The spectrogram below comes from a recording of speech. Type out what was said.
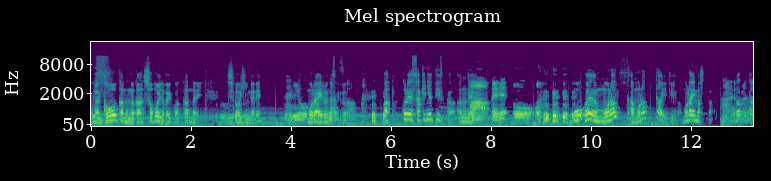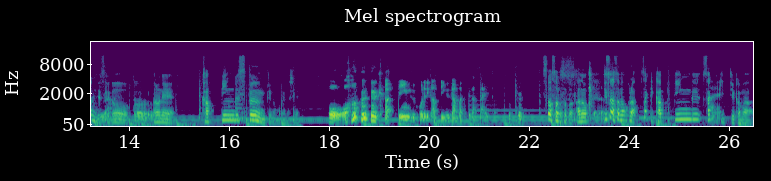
まあ、豪華なのか、しょぼいのかよくわかんない商品がね。何をもらえるんですけどあ、これ先に言っていいですか？あのね、あ、え、おうもえもらった、あ、もらったは言っていいのか？もらいました。はいもらったんですけど、うん、あのね、カッピングスプーンっていうのをもらいましたね。おう カッピング、これでカッピング頑張ってくださいと。そうそうそうそう。あの、実はその、ほら、さっきカッピング、さはいっきっていうか、まあ、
